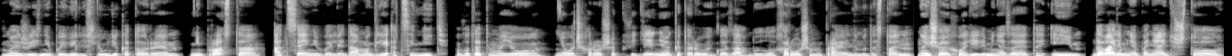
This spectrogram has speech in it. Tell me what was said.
в моей жизни появились люди, которые которые не просто оценивали, да, могли оценить вот это мое не очень хорошее поведение, которое в их глазах было хорошим и правильным и достойным, но еще и хвалили меня за это и давали мне понять, что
